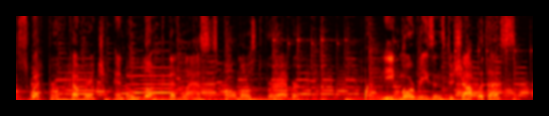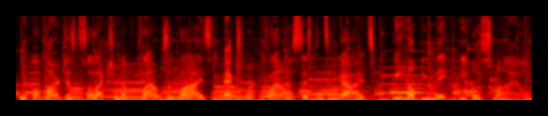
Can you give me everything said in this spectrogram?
sweatproof coverage, and a look that lasts almost forever. Need more reasons to shop with us? With the largest selection of clown supplies, expert clown assistants and guides, we help you make people smile.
